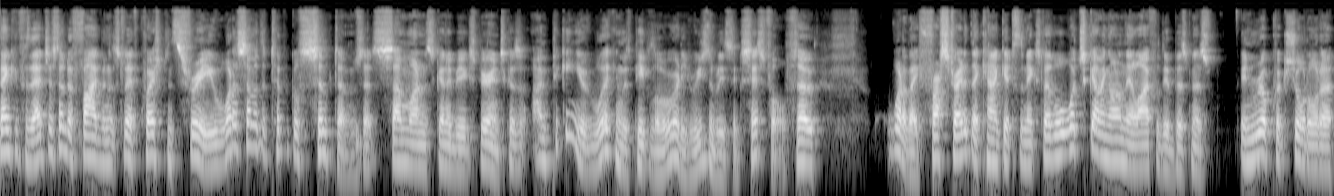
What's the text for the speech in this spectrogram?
Thank you for that. Just under five minutes left. Question three What are some of the typical symptoms that someone's going to be experiencing? Because I'm picking you're working with people who are already reasonably successful. So, what are they frustrated they can't get to the next level? What's going on in their life with their business in real quick, short order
